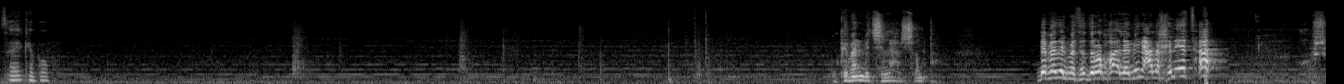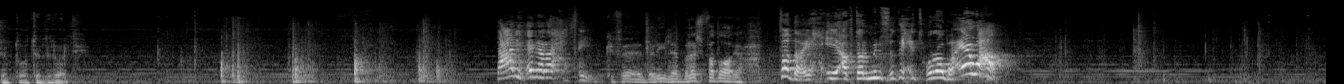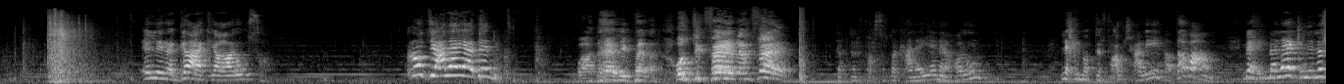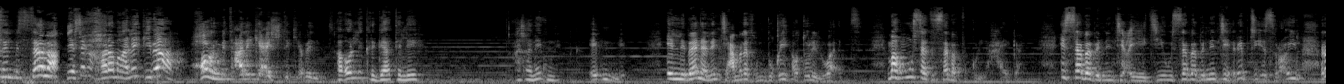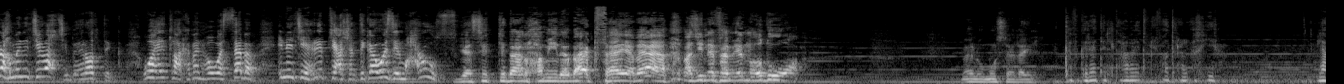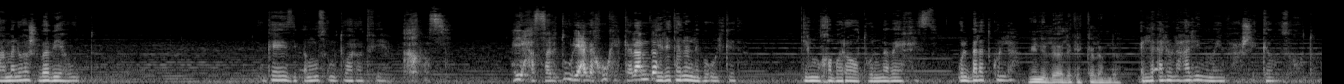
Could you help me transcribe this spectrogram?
ازيك يا بابا؟ وكمان بتشيلها الشنطة. ده بدل ما تضربها قلمين على خلقتها. خش انت أوضتي دلوقتي. تعالي هنا رايحة فين؟ كفاية دليل بلاش فضايح. فضايح إيه؟ أكتر من فضيحة هروبها اوعى! إيه اللي رجعك يا عروسة؟ ردي عليا يا بنت. بعدها لك بقى قلت كفاية بقى كفاية. انت بترفع صوتك عليا أنا يا هارون؟ لكن ما بترفعوش عليها طبعا. ما هي الملاك اللي نازل من السما يا شيخة حرام عليكي بقى. حرمت عليكي عيشتك يا بنت. هقول لك رجعت ليه؟ عشان ابنك. ابني اللي بان اللي انت عمالة تمضغيها طول الوقت. ما هو موسى ده السبب في كل حاجة. السبب ان انت عيتي والسبب ان انت هربتي إسرائيل رغم ان انت رحتي بارادتك وهيطلع كمان هو السبب ان انت هربتي عشان تجوزي المحروس. يا ست بقى ارحمينا بقى كفاية بقى. عايزين نفهم إيه الموضوع. ماله موسى يا ليلى؟ التفجيرات اللي اتعملت في الفترة الأخيرة اللي عملوها شباب يهود. وجايز يبقى موسى متورط فيها. خلاص. هي حصلت لي على أخوك الكلام ده؟ يا ريت أنا اللي بقول كده. دي المخابرات والمباحث والبلد كلها. مين اللي قال لك الكلام ده؟ اللي قالوا لعلي انه ما ينفعش يتجوز أخته.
